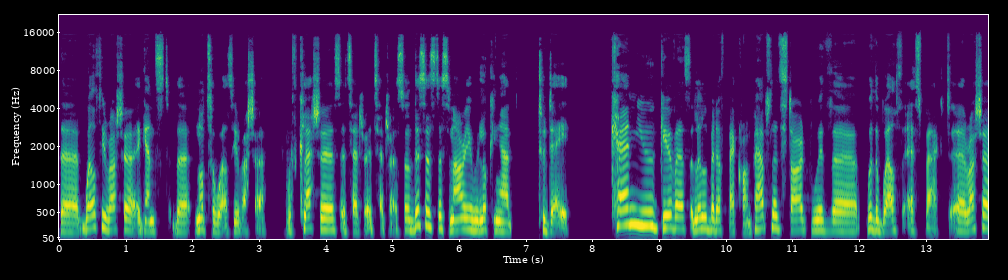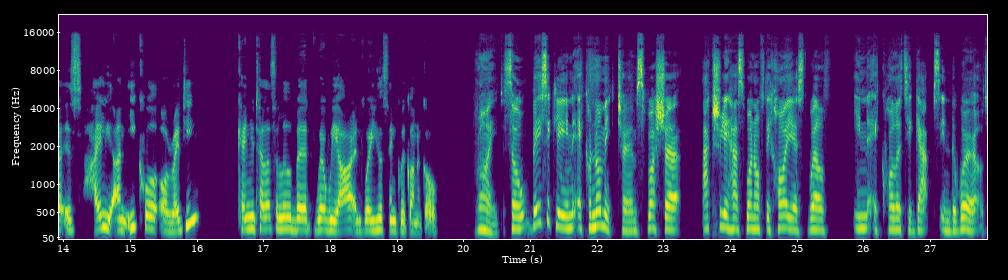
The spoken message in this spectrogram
the wealthy Russia against the not so wealthy Russia with clashes, etc., etc. So this is the scenario we're looking at today. Can you give us a little bit of background? Perhaps let's start with the with the wealth aspect. Uh, Russia is highly unequal already. Can you tell us a little bit where we are and where you think we're going to go? Right. So basically, in economic terms, Russia actually has one of the highest wealth inequality gaps in the world.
